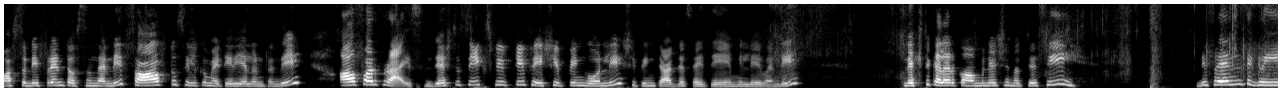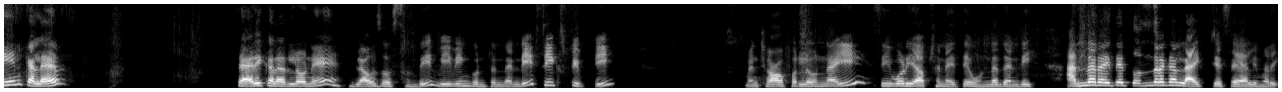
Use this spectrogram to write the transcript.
మస్తు డిఫరెంట్ వస్తుందండి. సాఫ్ట్ సిల్క్ మెటీరియల్ ఉంటుంది. Offer price just six fifty free shipping only. Shipping charges అయితే ఏమీ లేవండి. నెక్స్ట్ కలర్ కాంబినేషన్ వచ్చేసి డిఫరెంట్ గ్రీన్ కలర్. శారీ కలర్లోనే బ్లౌజ్ వస్తుంది. వీవింగ్ ఉంటుందండి. Six fifty. మంచి ఆఫర్లో ఉన్నాయి. సిఓడి ఆప్షన్ అయితే ఉండదండి. అందరైతే తొందరగా లైక్ చేసేయాలి మరి.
